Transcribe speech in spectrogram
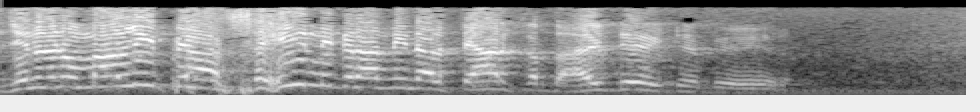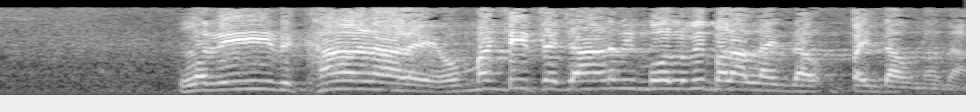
جنہوں مالی پیار صحیح نگرانی تیار کرتا ایڈے ایڈے کھان والے وہ منڈی تے جان بھی مل بھی بڑا لینا پہ انہوں کا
